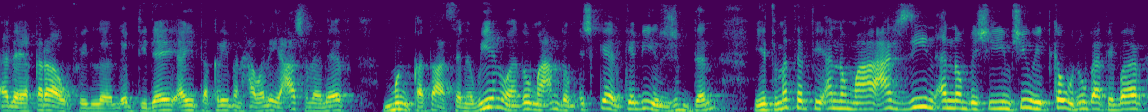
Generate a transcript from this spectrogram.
ألا يقرأوا في الابتدائي أي تقريبا حوالي 10000 منقطع سنويا وهذوما عندهم إشكال كبير جدا يتمثل في أنهم عاجزين أنهم باش يمشيوا يتكونوا باعتبار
